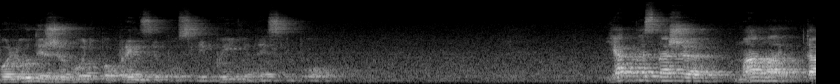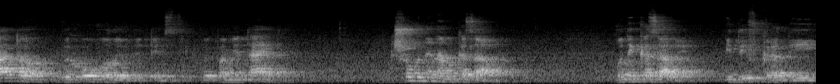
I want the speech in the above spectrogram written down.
Бо люди живуть по принципу сліпий веде сліпого. Як нас наша мама, тато виховували в дитинстві? Ви пам'ятаєте? Що вони нам казали? Вони казали, піди вкради,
